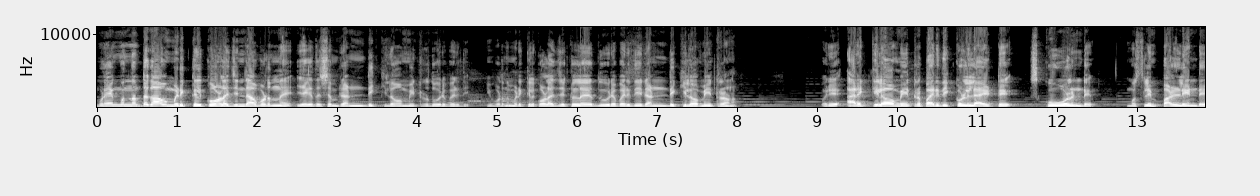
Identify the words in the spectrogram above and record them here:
മുളയങ്കുന്നത്തകാവ് മെഡിക്കൽ കോളേജിന്റെ അവിടുന്ന് ഏകദേശം രണ്ട് കിലോമീറ്റർ ദൂരപരിധി. ഇവിടുന്ന് മെഡിക്കൽ കോളേജുകളുടെ ദൂരപരിധി രണ്ട് കിലോമീറ്ററാണ് ഒരു അര കിലോമീറ്റർ പരിധിക്കുള്ളിലായിട്ട് സ്കൂളുണ്ട് മുസ്ലിം പള്ളിയുണ്ട്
